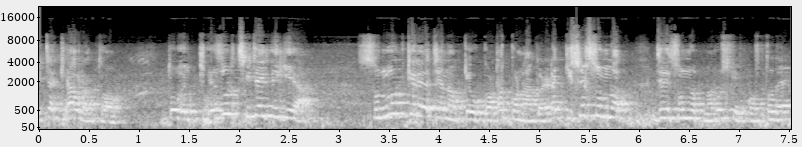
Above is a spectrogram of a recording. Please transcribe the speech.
এটা খেয়াল রাখতে হবে। তো ওই খেজুর ছিটাইতে গিয়া সুন্নতকে যেন কেউ কটাক্ষ না করে। এটা কিসের সুন্নত? যে সুন্নত মানুষকে কষ্ট দেয়,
